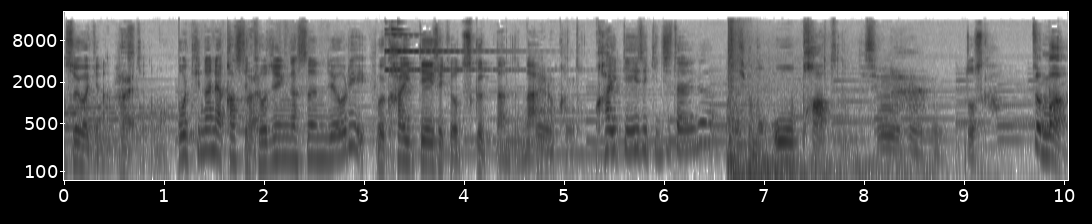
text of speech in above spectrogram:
そういうわけなんですけども、沖縄にはかつて巨人が住んでおり、これ海底遺跡を作ったんじゃないのかと、海底遺跡自体が確かもう大パーツなんですよ、うんうんうん。どうですか？ちょっとまあ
